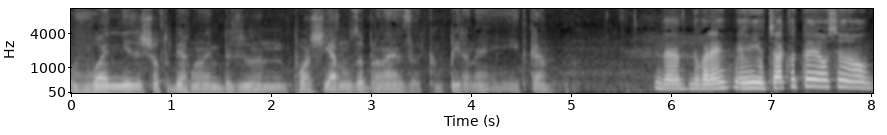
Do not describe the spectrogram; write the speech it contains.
военни, защото бяхме на един безлюден плаж, явно забранен за кампиране и така. Да, добре. Еми, очаквате още едно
